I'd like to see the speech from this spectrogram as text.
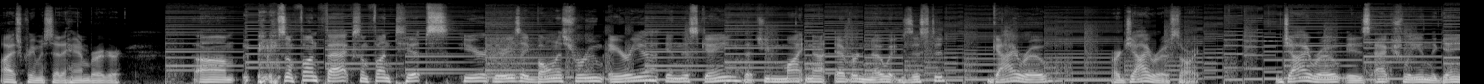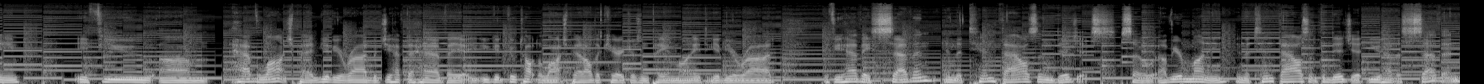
ice cream instead of hamburger. Um, some fun facts, some fun tips here. There is a bonus room area in this game that you might not ever know existed. Gyro, or Gyro, sorry. Gyro is actually in the game. If you um, have Launchpad give you a ride, but you have to have a, you could go talk to Launchpad, all the characters, and pay money to give you a ride if you have a 7 in the 10,000 digits, so of your money in the 10,000th digit, you have a 7,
